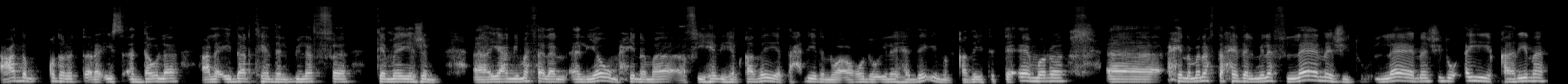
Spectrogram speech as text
عدم قدرة رئيس الدولة على إدارة هذا الملف كما يجب. آه، يعني مثلا اليوم حينما في هذه القضية تحديدا وأعود إليها دائما قضية التآمر آه، حينما نفتح هذا الملف لا نجد لا نجد أي قارنة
